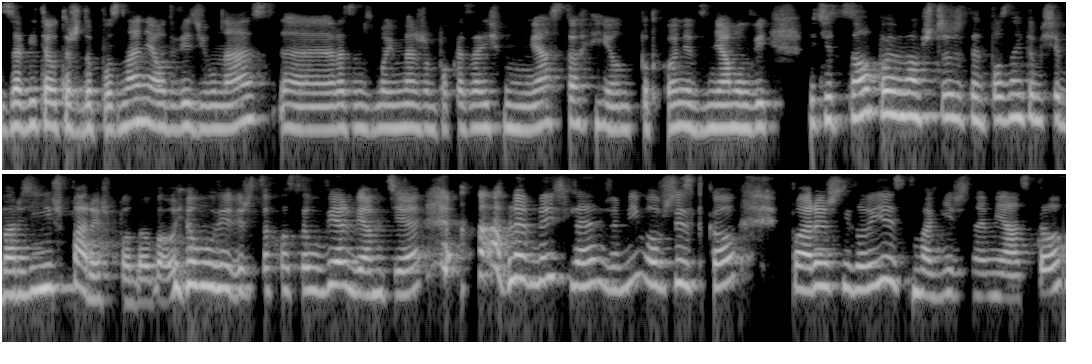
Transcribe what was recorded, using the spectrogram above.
zawitał też do Poznania, odwiedził nas. E, razem z moim mężem pokazaliśmy mu miasto i on pod koniec dnia mówi: Wiecie co, powiem Wam szczerze, ten Poznań to mi się bardziej niż Paryż podobał. Ja mówię: Wiesz co, Jose, uwielbiam Cię, ale myślę, że mimo wszystko Paryż to jest magiczne miasto.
